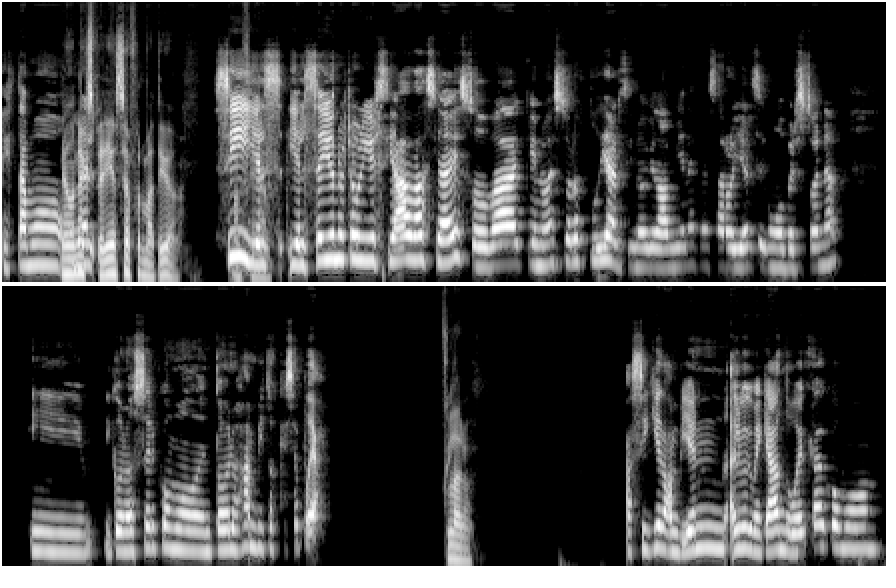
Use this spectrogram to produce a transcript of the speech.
estamos... Es una, experiencia formativa. Sí, y el, y el, sello de nuestra universidad va hacia eso, va que no es solo estudiar, sino que también es desarrollarse como persona y, y conocer como en todos los ámbitos que se pueda. Claro. Así que también algo que me queda dando vuelta como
